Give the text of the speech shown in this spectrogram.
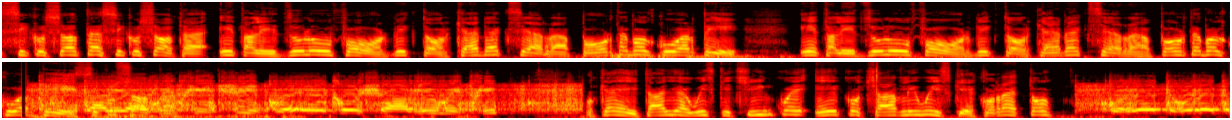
Sikusota, Sikusota, Italy, Zulu 4, Victor, Quebec, Sierra, Portable QRP. Italy, Zulu 4, Victor, Quebec, Sierra, Portable QRP, Sikusota. 5, Echo Charlie Whiskey. Ok, Italia, Whisky 5, Eco Charlie Whisky, è corretto? Corretto, corretto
